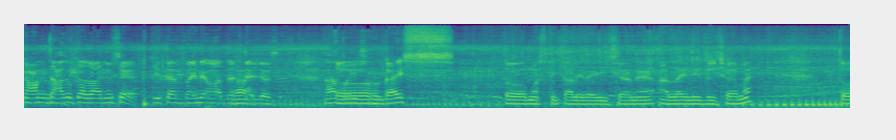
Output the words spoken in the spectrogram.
કામ ચાલુ કરવાનું છે. કિતનભાઈને ઓર્ડર થઈ જશે તો ગાઈસ તો મસ્તી ચાલી રહી છે અને આ લઈ લીધું છે અમે. તો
